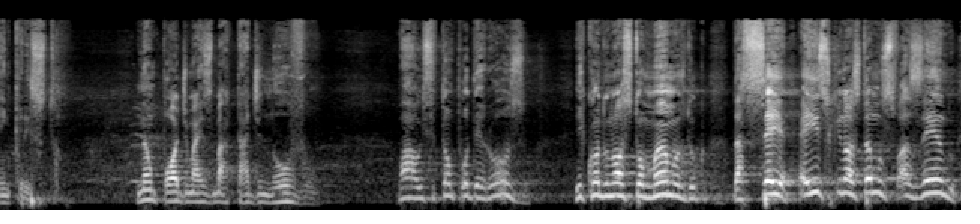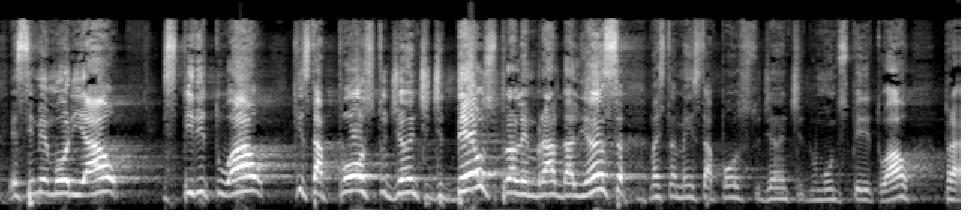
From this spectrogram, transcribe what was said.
em Cristo. Não pode mais matar de novo. Uau, isso é tão poderoso. E quando nós tomamos do, da ceia, é isso que nós estamos fazendo, esse memorial espiritual que está posto diante de Deus para lembrar da aliança, mas também está posto diante do mundo espiritual para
